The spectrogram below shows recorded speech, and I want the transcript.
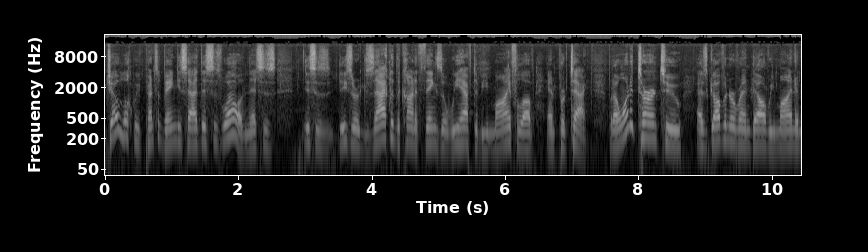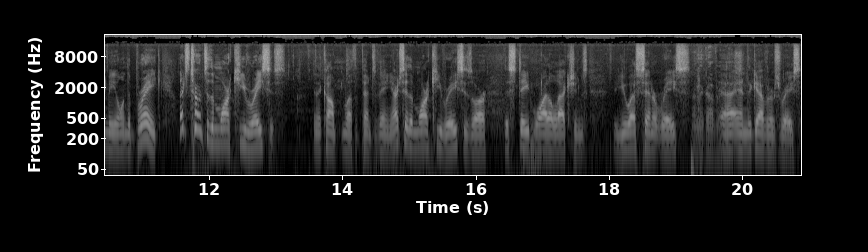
Joe, look, we Pennsylvania's had this as well, and this is this is these are exactly the kind of things that we have to be mindful of and protect. But I want to turn to, as Governor Rendell reminded me on the break, let's turn to the marquee races in the Commonwealth of Pennsylvania. I'd say the marquee races are the statewide elections, the U.S. Senate race, and the, governor. uh, and the governor's race.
